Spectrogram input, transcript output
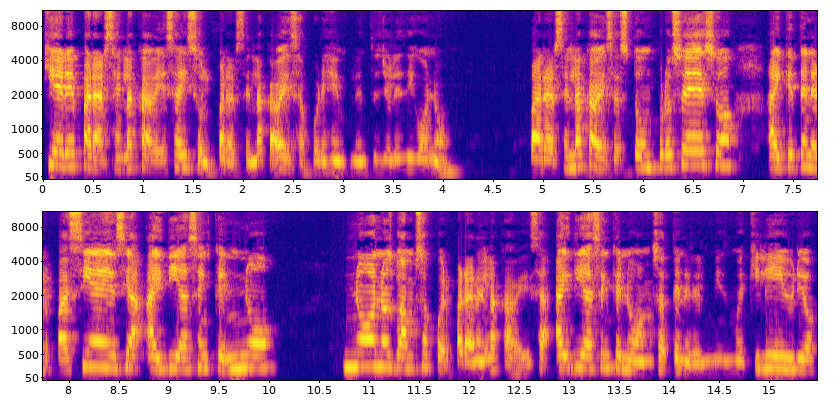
quiere pararse en la cabeza y solo pararse en la cabeza, por ejemplo. Entonces yo les digo, no, pararse en la cabeza es todo un proceso, hay que tener paciencia, hay días en que no, no nos vamos a poder parar en la cabeza, hay días en que no vamos a tener el mismo equilibrio,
